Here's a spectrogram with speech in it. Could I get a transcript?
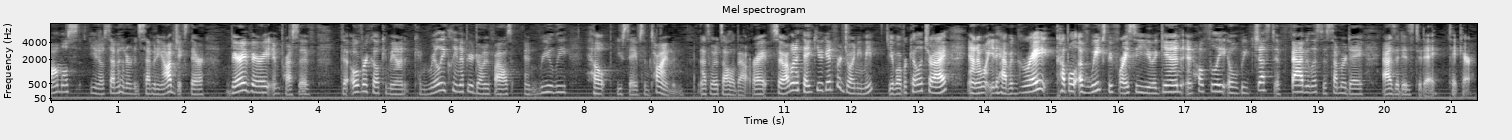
almost, you know, 770 objects there. Very, very impressive. The overkill command can really clean up your drawing files and really help you save some time. And that's what it's all about, right? So I want to thank you again for joining me. Give Overkill a try. And I want you to have a great couple of weeks before I see you again. And hopefully it will be just as fabulous a summer day as it is today. Take care.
